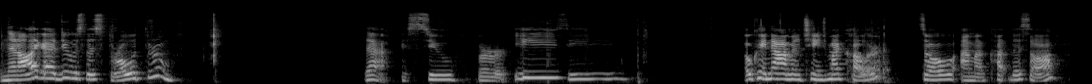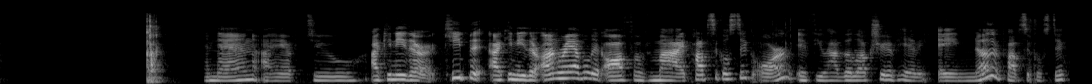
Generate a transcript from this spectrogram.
And then all I got to do is just throw it through. That is super easy. Okay, now I'm going to change my color. So I'm going to cut this off. And then I have to, I can either keep it, I can either unravel it off of my popsicle stick, or if you have the luxury of having another popsicle stick,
